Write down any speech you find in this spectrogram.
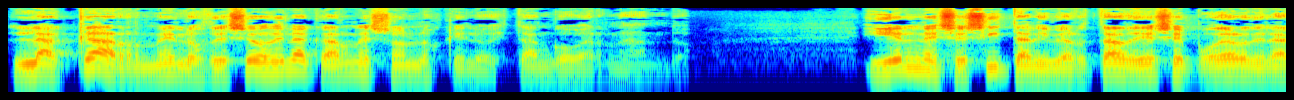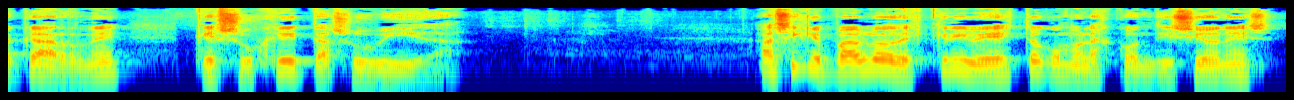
La carne, los deseos de la carne son los que lo están gobernando y él necesita libertad de ese poder de la carne que sujeta su vida. Así que Pablo describe esto como las condiciones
